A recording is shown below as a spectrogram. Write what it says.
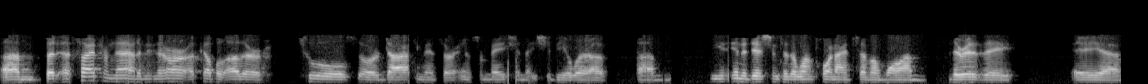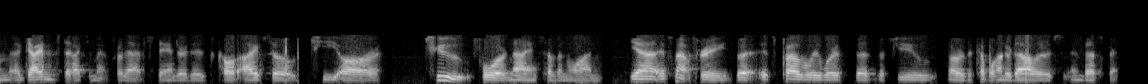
um, but aside from that, I mean, there are a couple other tools or documents or information that you should be aware of. Um, in addition to the 14971, there is a a, um, a guidance document for that standard. It's called ISO TR 24971. Yeah, it's not free, but it's probably worth the, the few or the couple hundred dollars investment.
